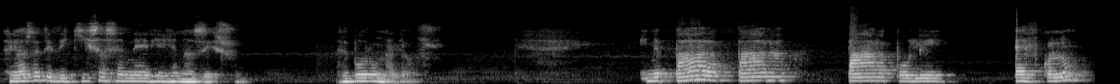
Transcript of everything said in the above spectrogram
Χρειάζονται τη δική σας ενέργεια για να ζήσουν. Δεν μπορούν αλλιώς. Είναι πάρα πάρα πάρα πολύ εύκολο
